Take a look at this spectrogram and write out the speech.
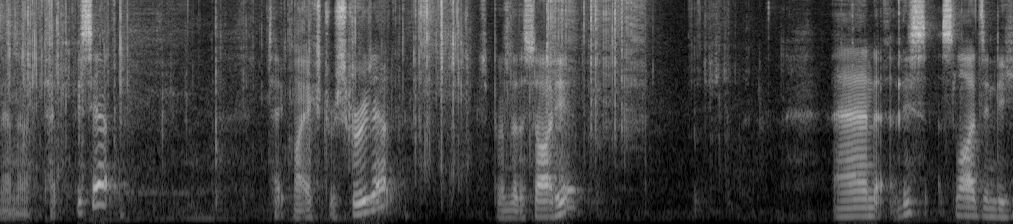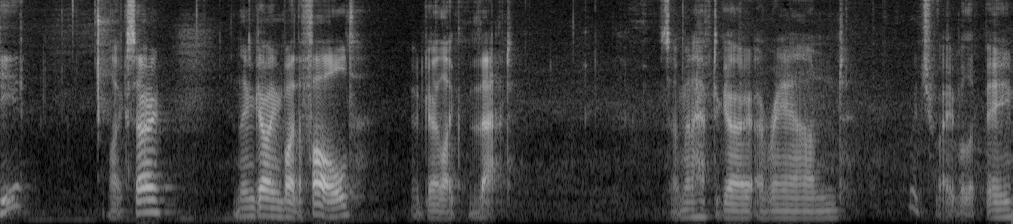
Now I'm going to take this out, take my extra screws out, just put them to the side here. And this slides into here, like so. And then going by the fold, it would go like that. So I'm going to have to go around, which way will it be?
